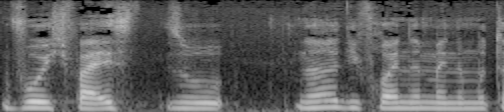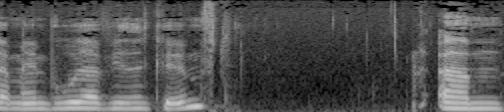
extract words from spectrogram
wo ich weiß, so, ne, die Freundin, meine Mutter, mein Bruder, wir sind geimpft. Ähm,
